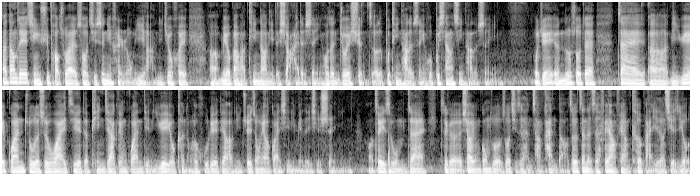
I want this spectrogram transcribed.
那当这些情绪跑出来的时候，其实你很容易啊，你就会呃没有办法听到你的小孩的声音，或者你就会选择了不听他的声音，或不相信他的声音。我觉得有很多时候在，在在呃，你越关注的是外界的评价跟观点，你越有可能会忽略掉你最重要关系里面的一些声音。哦，这也是我们在这个校园工作的时候，其实很常看到，这个真的是非常非常刻板，也而且有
